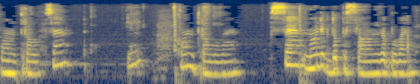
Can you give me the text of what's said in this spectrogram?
Ctrl-C і Ctrl-V. Все, нолік дописала, не забуваємо.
